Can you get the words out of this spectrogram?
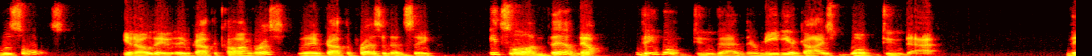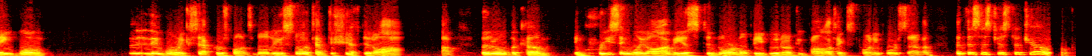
results. You know, they, they've got the Congress, they've got the presidency. It's on them. Now, they won't do that, and their media guys won't do that. They won't they won't accept responsibility. They still attempt to shift it off, but it'll become increasingly obvious to normal people who don't do politics 24 7 that this is just a joke.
